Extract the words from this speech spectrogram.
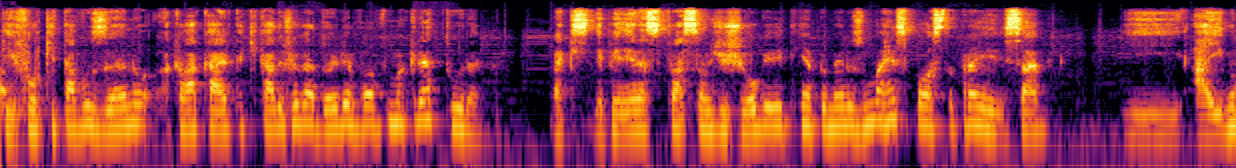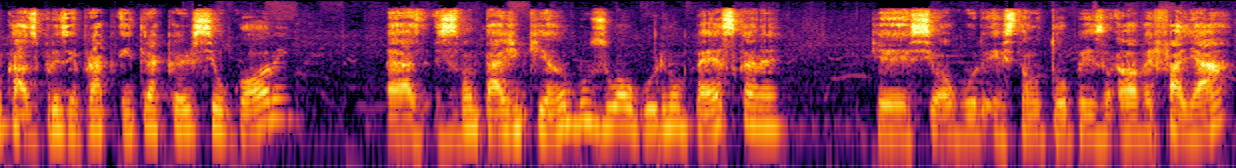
que foi que tava usando aquela carta que cada jogador devolve uma criatura. Pra que, dependendo da situação de jogo, ele tenha pelo menos uma resposta para ele, sabe? E aí, no caso, por exemplo, entre a Curse e o Golem, a desvantagem que ambos o Augur não pesca, né? Porque se o Augur eles estão no topo, eles, ela vai falhar.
